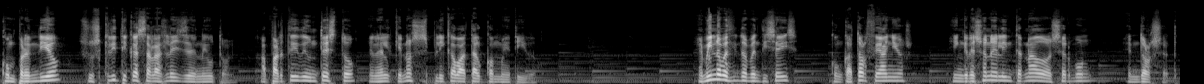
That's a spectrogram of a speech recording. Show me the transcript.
comprendió sus críticas a las leyes de Newton, a partir de un texto en el que no se explicaba tal cometido. En 1926, con 14 años, ingresó en el internado de Sherborne, en Dorset.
